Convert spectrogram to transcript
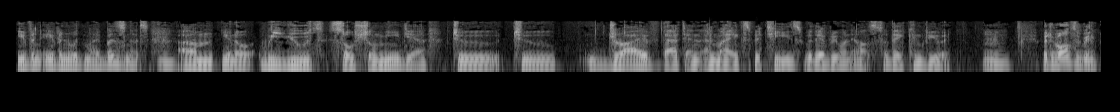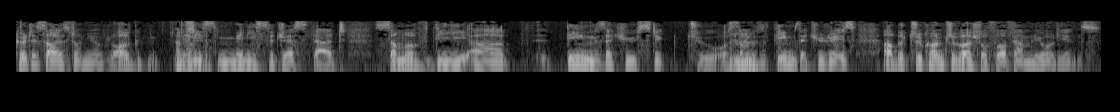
even even with my business, um, you know, we use social media to to drive that and, and my expertise with everyone else, so they can view it. Mm. But you've also been criticized on your vlog. Many, Absolutely. many suggest that some of the uh, themes that you stick to, or some of the themes that you raise, are a bit too controversial for a family audience.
